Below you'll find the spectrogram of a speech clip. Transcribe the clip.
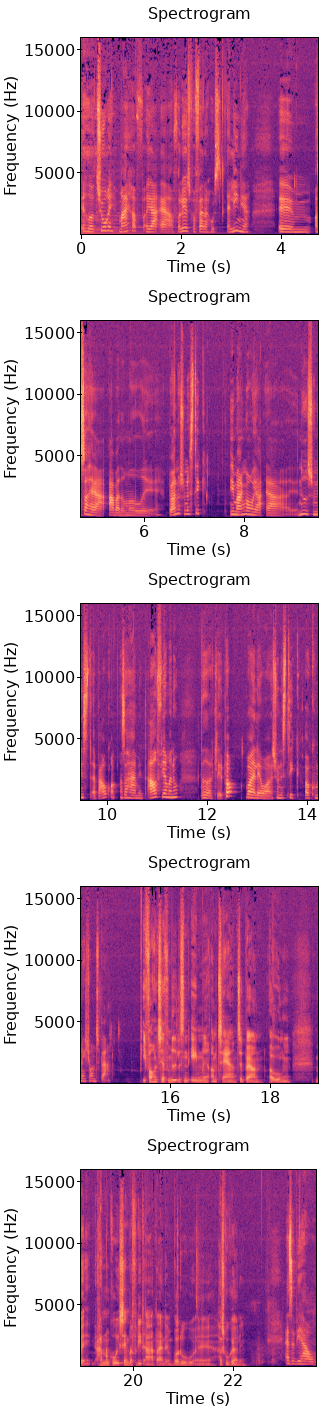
Jeg hedder Turi Meyhoff, og jeg er forløbsforfatter hos Alinea. Øhm, og så har jeg arbejdet med øh, børnejournalistik i mange år. Jeg er øh, nyhedsjournalist af baggrund, og så har jeg mit eget firma nu, der hedder Klædt på, hvor jeg laver journalistik og kommunikation til børn. I forhold til at formidle sådan et emne om terror til børn og unge, har du nogle gode eksempler for dit arbejde, hvor du øh, har skulle gøre det? Altså, vi har jo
